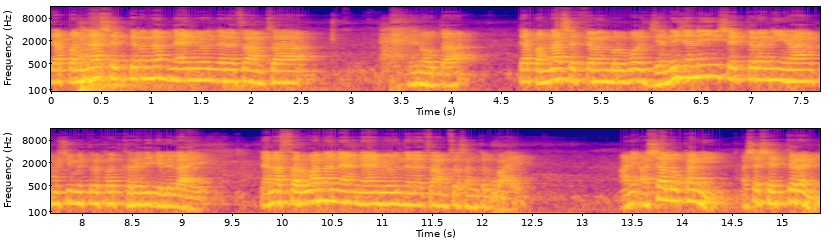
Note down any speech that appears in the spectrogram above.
त्या पन्नास शेतकऱ्यांना न्याय मिळवून देण्याचा आमचा हे नव्हता. त्या पन्नास शेतकऱ्यांबरोबर ज्यांनी ज्यांनी शेतकऱ्यांनी ह्या कृषी मित्र खत खरेदी केलेलं आहे त्यांना सर्वांना न्याय न्याय मिळवून देण्याचा आमचा संकल्प आहे. आणि अशा लोकांनी अशा शेतकऱ्यांनी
